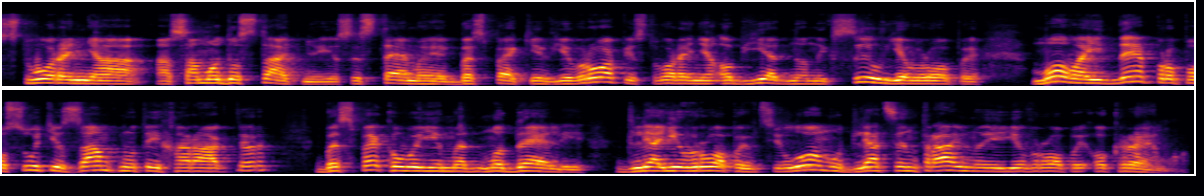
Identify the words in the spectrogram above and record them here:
створення самодостатньої системи безпеки в Європі, створення об'єднаних сил Європи, мова йде про по суті замкнутий характер безпекової моделі для Європи в цілому, для центральної Європи окремо.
